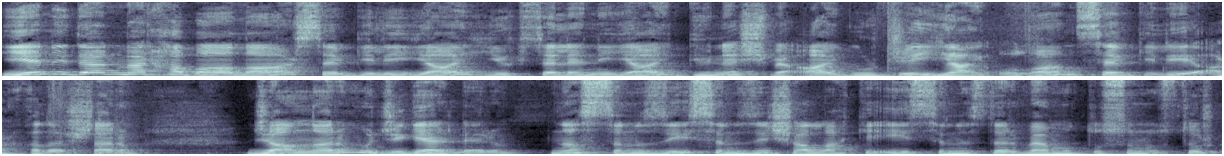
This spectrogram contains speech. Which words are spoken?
Yeniden merhabalar sevgili yay, yükseleni yay, güneş ve ay burcu yay olan sevgili arkadaşlarım. Canlarım, bu ciğerlerim. Nasılsınız? İyisiniz. İnşallah ki iyisinizdir ve mutlusunuzdur.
